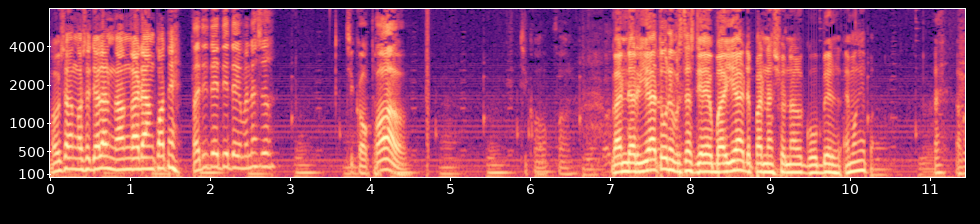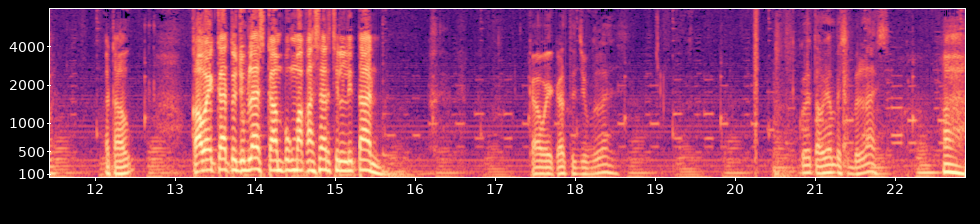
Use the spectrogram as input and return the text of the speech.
Nggak usah nggak usah jalan. Nggak nggak ada angkot nih. Tadi dia dari mana, Sur? Cikokol. Cikokol. Gandaria tuh Universitas Jayabaya depan Nasional Gobel. Emangnya pak? Hah? Apa? Gak tahu. KWK 17 Kampung Makassar Cililitan. KWK 17. Gue taunya sampai 11. Ah,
